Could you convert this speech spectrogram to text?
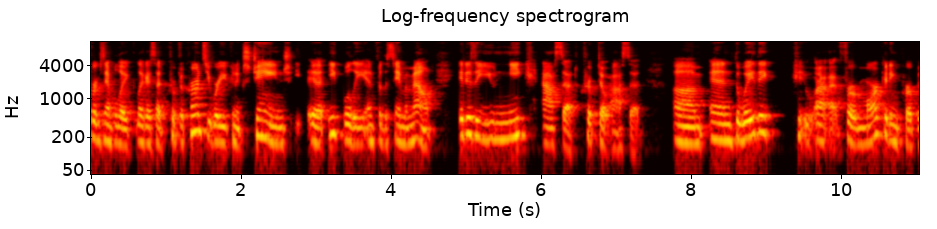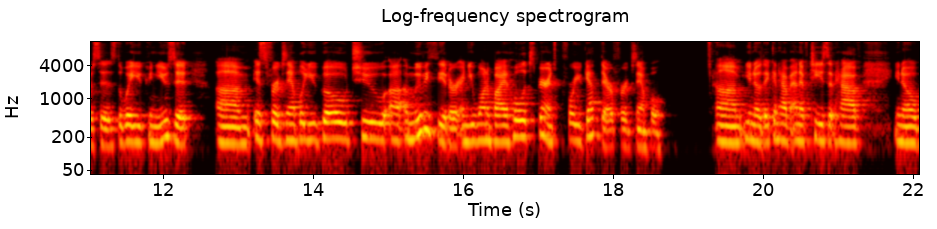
For example, like like I said, cryptocurrency where you can exchange uh, equally and for the same amount. It is a unique asset, crypto asset, um, and the way they uh, uh, for marketing purposes, the way you can use it um, is, for example, you go to a, a movie theater and you want to buy a whole experience before you get there. For example, um, you know they can have nfts that have you know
